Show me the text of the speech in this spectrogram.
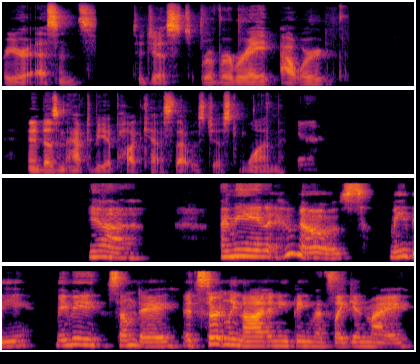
for your essence to just reverberate outward. And it doesn't have to be a podcast. That was just one. Yeah. Yeah. I mean, who knows? Maybe, maybe someday. It's certainly not anything that's like in my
